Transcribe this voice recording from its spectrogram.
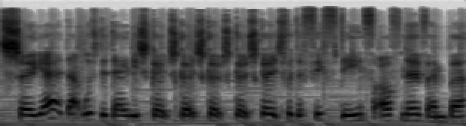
So, yeah, that was the Daily Scope, Scope, Scope, Scope, Scopes for the 15th of November.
